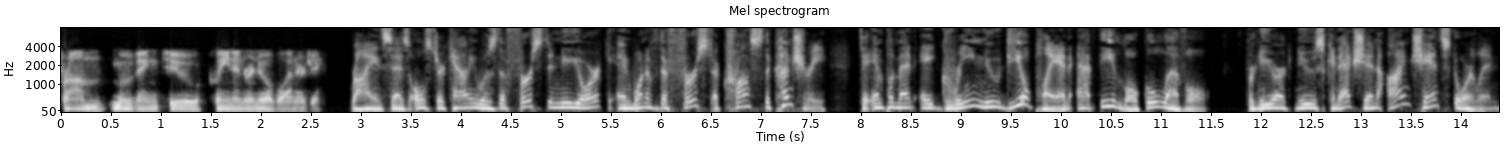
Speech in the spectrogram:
from moving to clean and renewable energy. Ryan says Ulster County was the first in New York and one of the first across the country to implement a Green New Deal plan at the local level. For New York News Connection, I'm Chance Dorland.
